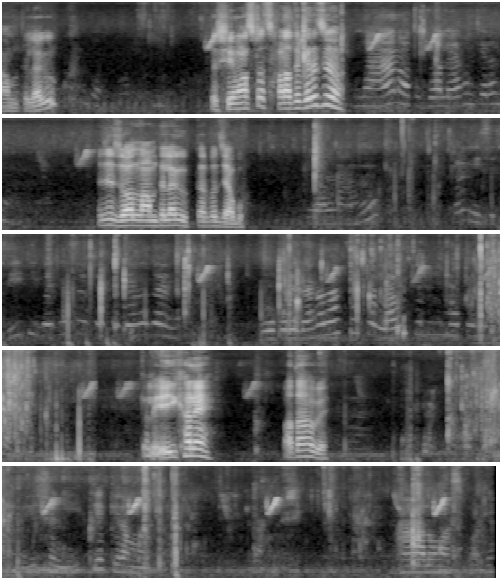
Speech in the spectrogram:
নামতে লাগুক। তো সে মাছটা ছাড়াতে পেরেছ? যে জল নামতে লাগুক তারপর যাব জল নামুক তাহলে নিচে দিয়ে কি বাইতেছে সেটা দেখা যায় না উপরে দেখা যাচ্ছে একটা লাউ কলির মতো লেখা। তাহলে এইখানে পাতা হবে? ভালো মাছ পড়বে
